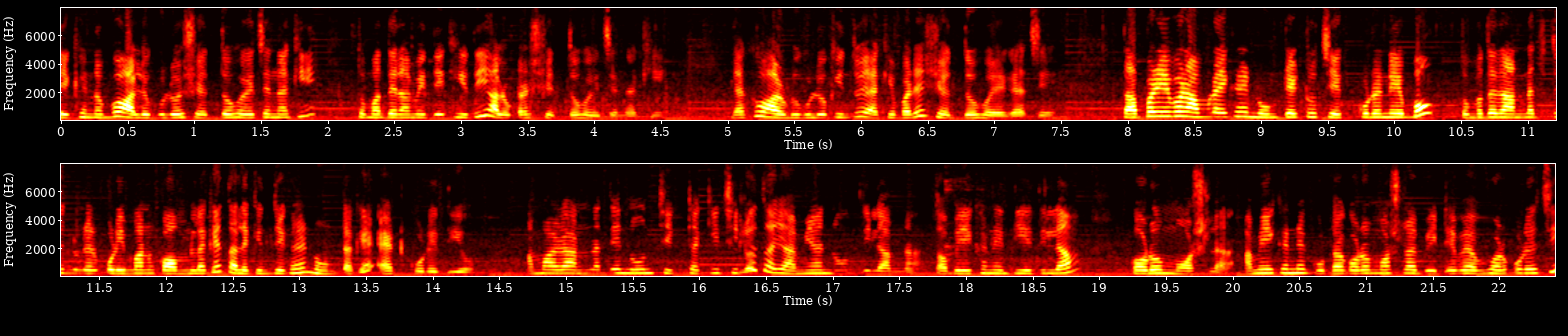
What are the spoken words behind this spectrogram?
দেখে নেব আলুগুলো সেদ্ধ হয়েছে নাকি? তোমাদের আমি দেখিয়ে দিই আলুটা সেদ্ধ হয়েছে নাকি। দেখো আলুগুলো কিন্তু একেবারে সেদ্ধ হয়ে গেছে। তারপরে এবার আমরা এখানে নুনটা একটু চেক করে নেব। তোমাদের রান্না যদি নুনের পরিমাণ কম লাগে, তাহলে কিন্তু এখানে নুনটাকে অ্যাড করে দিও। আমার রান্নাতে নুন ঠিকঠাকই ছিল, তাই আমি আর নুন দিলাম না। তবে এখানে দিয়ে দিলাম গরম মশলা। আমি এখানে গোটা গরম মশলা বেটে ব্যবহার করেছি।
